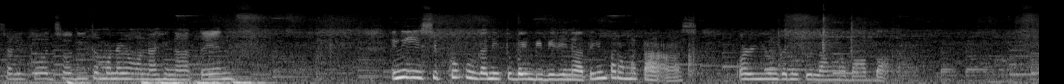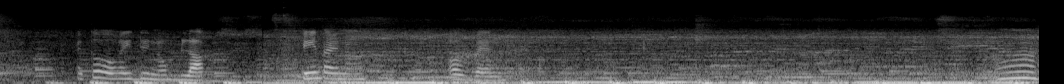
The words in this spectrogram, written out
Sa likod. So, dito muna yung unahin natin. Iniisip ko kung ganito ba yung bibili natin, yung parang mataas, or yung ganito lang mababa. Ito okay din, no? Black. Tingin tayo ng oven. Ah,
